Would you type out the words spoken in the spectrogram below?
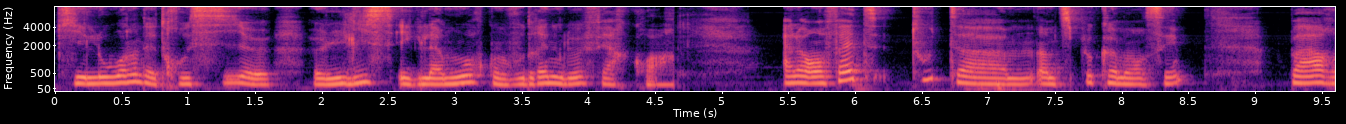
qui est loin d'être aussi euh, lisse et glamour qu'on voudrait nous le faire croire. Alors en fait, tout a un petit peu commencé par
